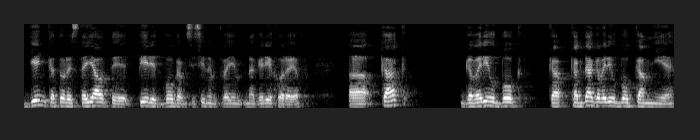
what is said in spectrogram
День, который стоял ты перед Богом Всесильным твоим на горе Хорев. А, как говорил Бог, когда говорил Бог ко мне,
